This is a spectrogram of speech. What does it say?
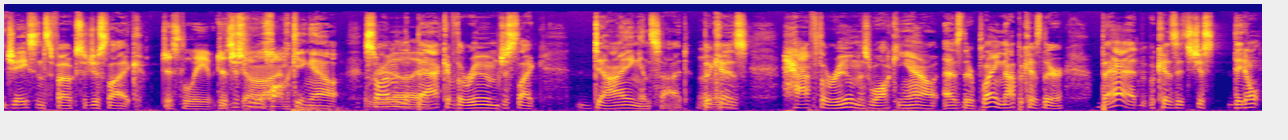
Jason's folks are just like Just leave. Just, just walking out. So I'm in the back of the room, just like dying inside Mm. because half the room is walking out as they're playing. Not because they're bad, but because it's just they don't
